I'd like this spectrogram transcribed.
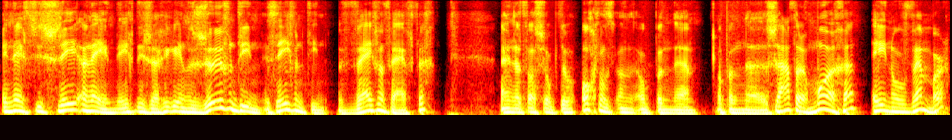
in 19, nee, 19 zeg in 17, 1755. En dat was op de ochtend, op een, op een zaterdagmorgen, 1 november.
